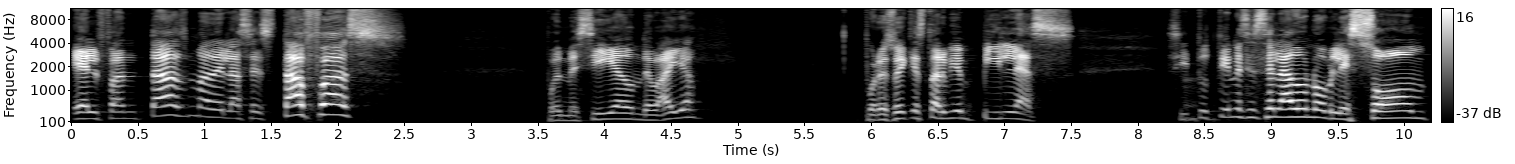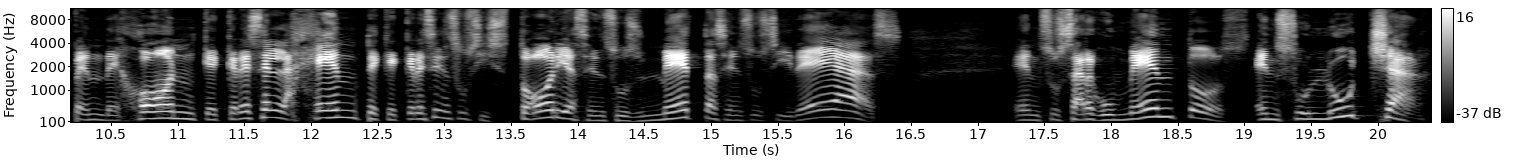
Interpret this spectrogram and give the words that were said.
El fantasma de las estafas, pues me sigue a donde vaya. Por eso hay que estar bien pilas si tú tienes ese lado noblezón, pendejón, que crece en la gente, que crece en sus historias, en sus metas, en sus ideas, en sus argumentos, en su lucha,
